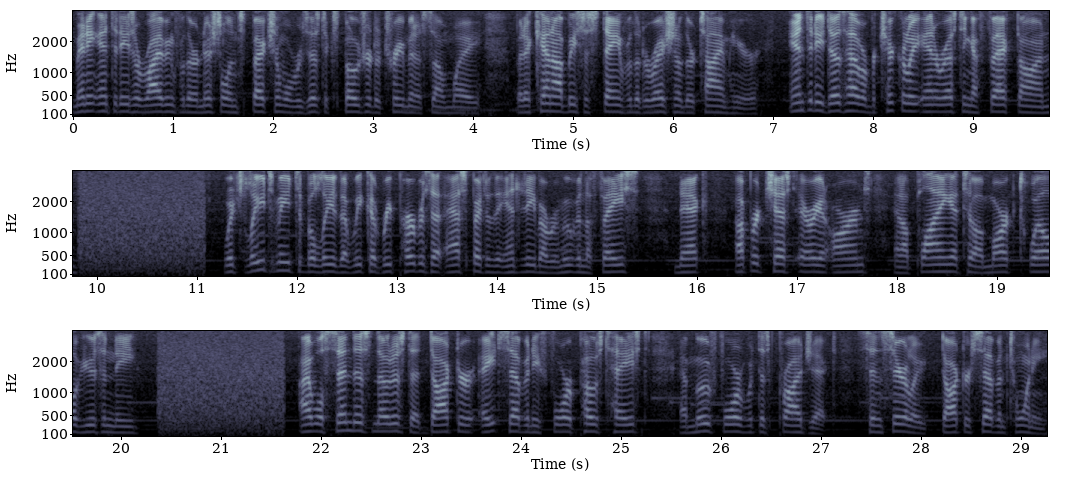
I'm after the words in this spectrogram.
Many entities arriving for their initial inspection will resist exposure to treatment in some way, but it cannot be sustained for the duration of their time here. Entity does have a particularly interesting effect on which leads me to believe that we could repurpose that aspect of the entity by removing the face, neck, upper chest area and arms, and applying it to a Mark 12 using the I will send this notice to Dr. 874 post-haste and move forward with this project. Sincerely, Dr. 720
